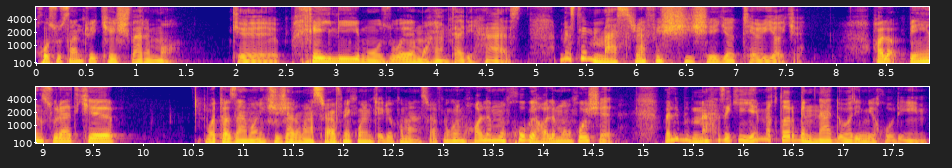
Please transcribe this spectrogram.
خصوصا توی کشور ما که خیلی موضوع مهمتری هست مثل مصرف شیشه یا تریاکه. حالا به این صورت که ما تا زمانی که شیشه رو مصرف می‌کنیم تریاک رو مصرف می‌کنیم حالمون خوبه حالمون خوشه. ولی به محض که یه مقدار به نداری می‌خوریم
